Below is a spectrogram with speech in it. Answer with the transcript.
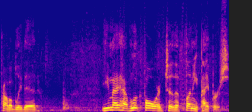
probably did, you may have looked forward to the funny papers.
